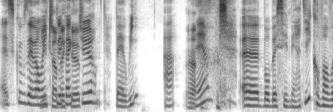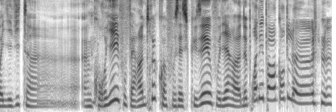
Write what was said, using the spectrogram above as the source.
Est-ce que vous avez envoyé Vite, toutes les factures Ben oui. Ah, Ah. merde. Euh, bon, ben c'est merdique. On va envoyer vite un, un courrier. Il faut faire un truc, quoi. Il faut s'excuser. Il faut dire euh, ne prenez pas en compte le, le,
